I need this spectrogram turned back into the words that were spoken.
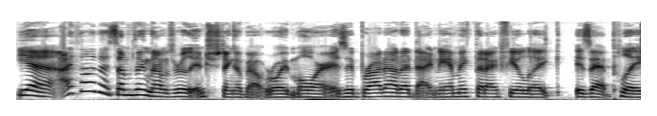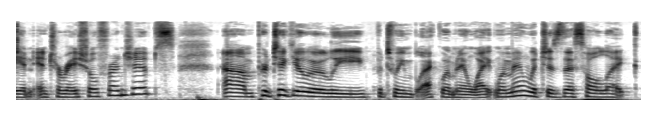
Yeah, I thought that something that was really interesting about Roy Moore is it brought out a dynamic that I feel like is at play in interracial friendships, um, particularly between black women and white women, which is this whole like,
